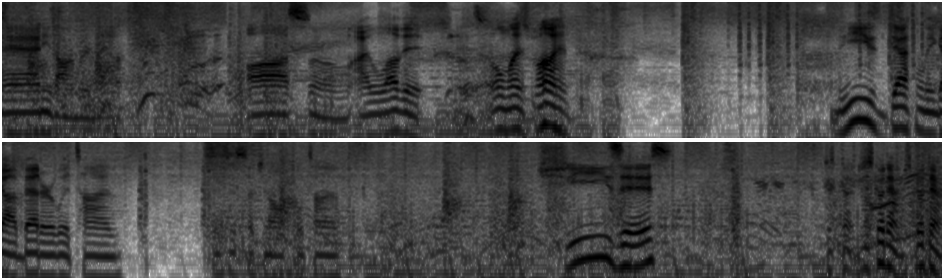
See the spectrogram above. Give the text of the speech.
And he's armored now. Awesome. I love it. It's so much fun. These definitely got better with time. This is such an awful time. Jesus. Just, go- just go down. Just go down.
